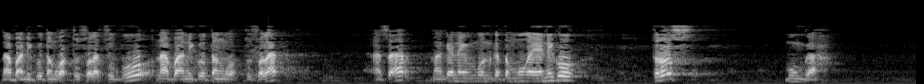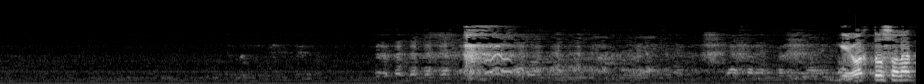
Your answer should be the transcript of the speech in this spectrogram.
Napa niku teng waktu salat subuh napa niku teng waktu salat asar? Makanya pun ketemu kaya niku. Terus munggah Nggih, waktu salat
